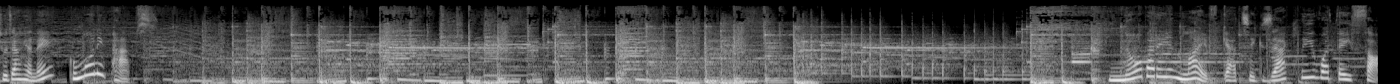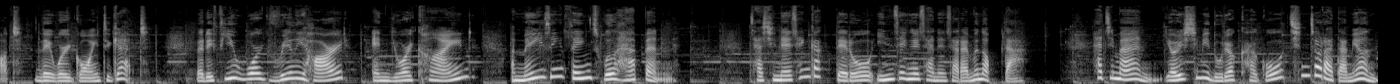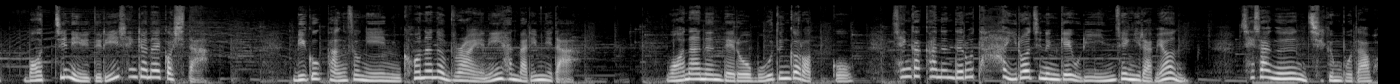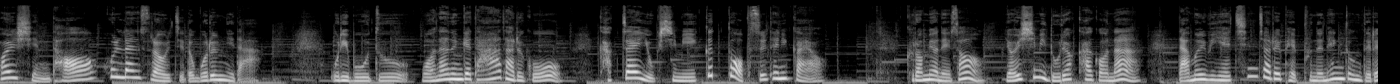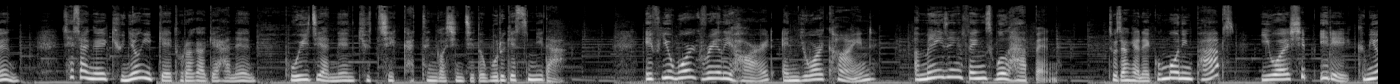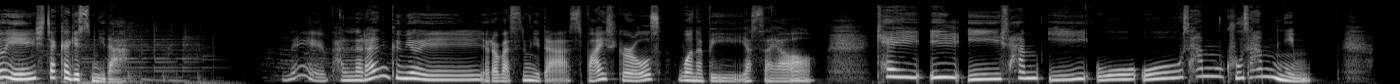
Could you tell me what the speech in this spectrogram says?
조장현의 Good Morning Pops. Nobody in life gets exactly what they thought they were going to get. But if you work really hard and you're kind, amazing things will happen. 자신의 생각대로 인생을 사는 사람은 없다. 하지만 열심히 노력하고 친절하다면 멋진 일들이 생겨날 것이다. 미국 방송인 코난 오브라이언이 한 말입니다. 원하는 대로 모든 걸 얻고 생각하는 대로 다 이루어지는 게 우리 인생이라면 세상은 지금보다 훨씬 더 혼란스러울지도 모릅니다. 우리 모두 원하는 게 다 다르고 각자의 욕심이 끝도 없을 테니까요. 그런 면에서 열심히 노력하거나 남을 위해 친절을 베푸는 행동들은 세상을 균형 있게 돌아가게 하는 보이지 않는 규칙 같은 것인지도 모르겠습니다. If you work really hard and you're kind, amazing things will happen. 조정현의 Morning Pops 2월 11일 금요일 시작하겠습니다. 네, 발랄한 금요일 열어봤습니다. Spice Girls Wannabe 였어요. K123255393님.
